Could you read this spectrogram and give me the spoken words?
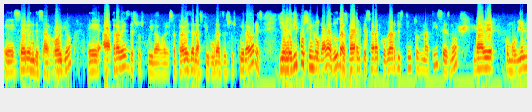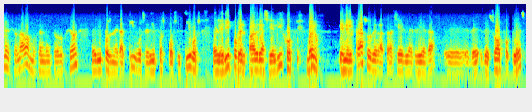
eh, ser en desarrollo, eh, a través de sus cuidadores, a través de las figuras de sus cuidadores. Y el Edipo, sin lugar a dudas, va a empezar a cobrar distintos matices, ¿no? Va a haber, como bien mencionábamos en la introducción, Edipos negativos, Edipos positivos, el Edipo del padre hacia el hijo. Bueno, en el caso de la tragedia griega eh, de, Sófocles,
